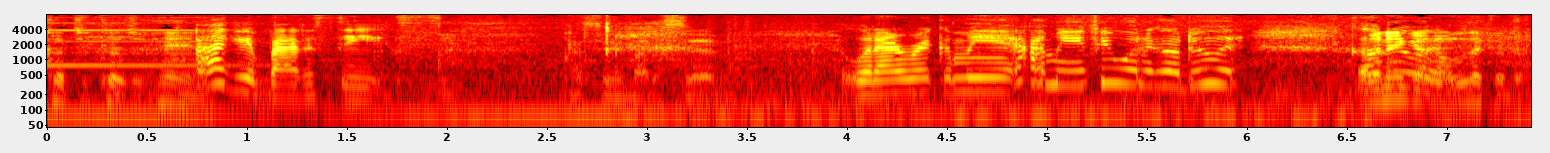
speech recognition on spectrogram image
cut you cut your hand. I get by the six. I said about a seven. Would I recommend? I mean, if you want to go do it, go But they do ain't got it. no liquor though.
